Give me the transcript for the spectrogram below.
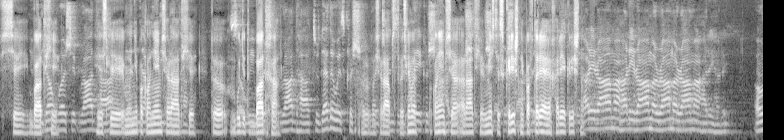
всей бадхи. Если мы не поклоняемся Радхе, то будет бадха, то есть рабство. Если мы поклоняемся Радхе вместе с Кришной, повторяя Харе Кришна, о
